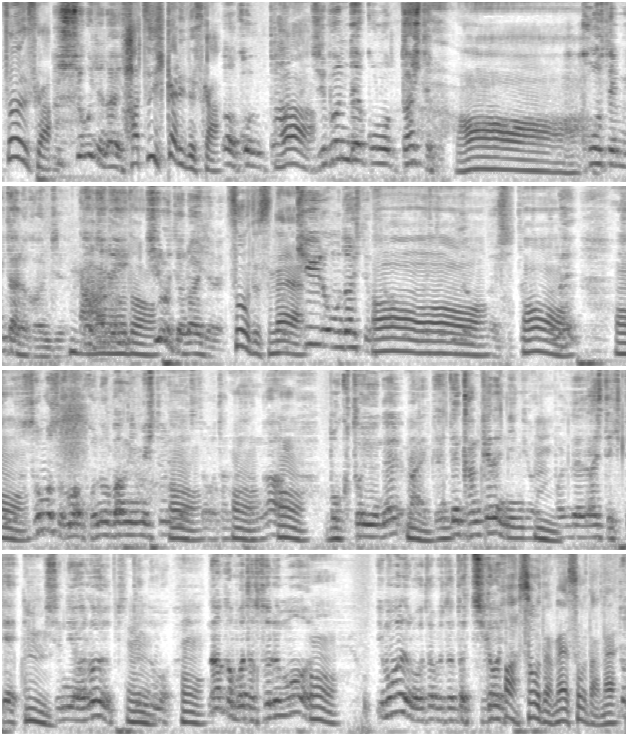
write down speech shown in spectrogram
そうですか。一色じゃないです。あ初光ですか。ああッて自分でこの出してる。ああ。光線みたいな感じ。でなるほど。白じゃないじゃない。そうですね。黄色も出してるあー出してるねそそもそもこの番組一人でやってた渡辺さんうん。が僕というね、まあ、全然関係ない人間を引っ張り出してきて、一緒にやろうよっつってるのも、なんかまたそれも、今までの渡辺さんとは違うじゃんだあ、そうだね、そうだね。か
